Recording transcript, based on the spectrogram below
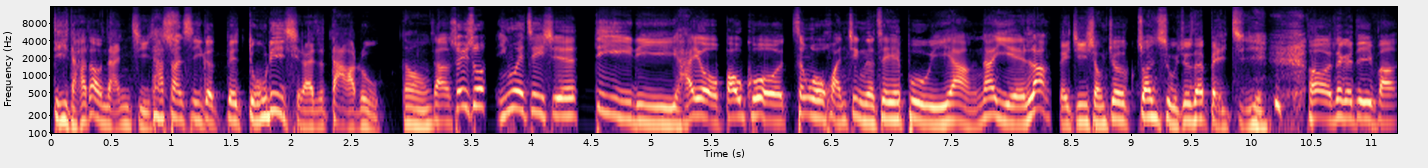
抵达到南极。它算是一个被独立起来的大陆。懂这样，所以说，因为这些地理还有包括生活环境的这些不一样，那也让北极熊就专属就在北极 哦那个地方。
